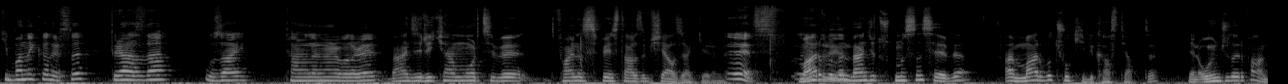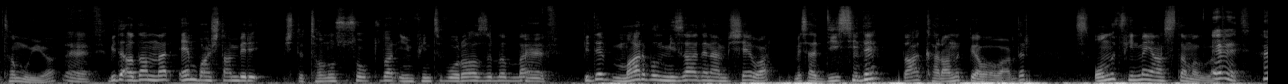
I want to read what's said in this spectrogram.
Ki bana kalırsa biraz da uzay tanrıların arabaları Bence Rick and Morty ve Final Space tarzı bir şey alacak yerine. evet. Marvel'ın bence tutmasının sebebi abi Marvel çok iyi bir cast yaptı. Yani oyuncuları falan tam uyuyor. Evet. Bir de adamlar en baştan beri işte Thanos'u soktular, Infinity War'u hazırladılar. Evet. Bir de Marvel mizah denen bir şey var. Mesela DC'de daha karanlık bir hava vardır. Onu filme yansıtamadılar. Evet. Heh,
